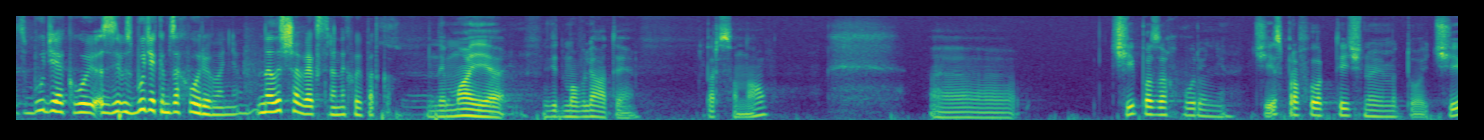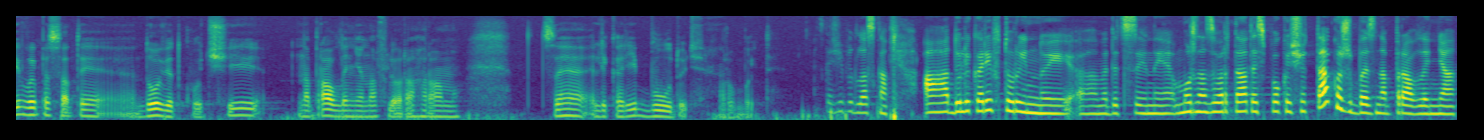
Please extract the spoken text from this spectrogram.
З будь-якою з з будь-яким захворюванням, не лише в екстрених випадках. не має відмовляти персонал е, чи по захворюванню, чи з профілактичною метою, чи виписати е, довідку, чи направлення на флюорограму. Це лікарі будуть робити. Скажіть, будь ласка, а до лікарів вторинної е, медицини можна звертатись поки що також без направлення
